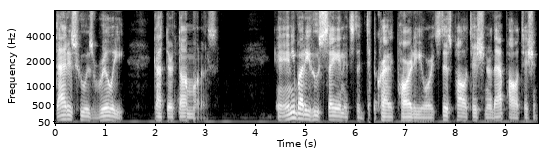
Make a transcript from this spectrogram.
That is who has really got their thumb on us. And anybody who's saying it's the Democratic Party or it's this politician or that politician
